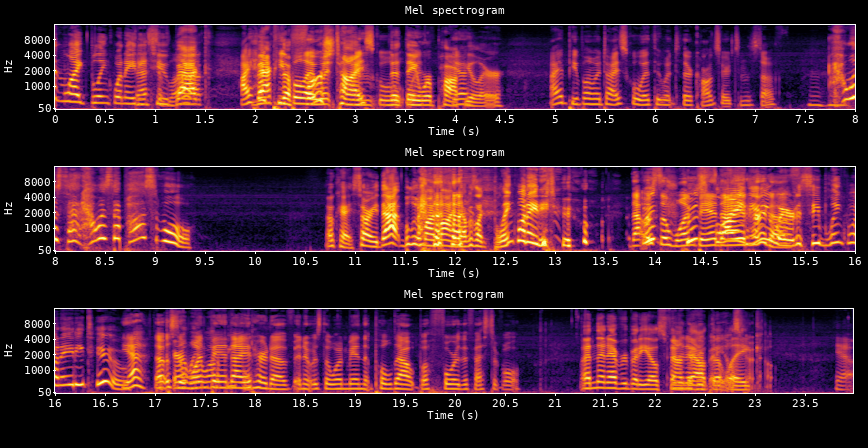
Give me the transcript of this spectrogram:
didn't like Blink 182 back. I had back people the I went first to high time school that they with- were yeah. popular. I had people I went to high school with who went to their concerts and stuff. Mm-hmm. How is that? How is that possible? Okay, sorry, that blew my mind. I was like Blink 182. That was the one band I had heard anywhere of. to see Blink 182. Yeah, that was the Apparently a one band I had heard of, and it was the one band that pulled out before the festival. And then everybody else found then out that like out. yeah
